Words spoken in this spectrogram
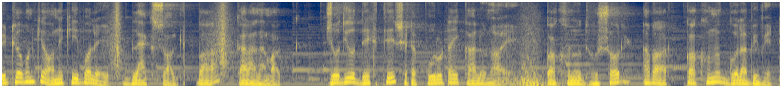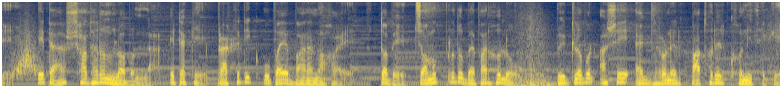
বিট লবণকে অনেকেই বলে ব্ল্যাক সল্ট বা কালা নামক যদিও দেখতে সেটা পুরোটাই কালো নয়। কখনো ধূসর, আবার কখনো গোলাপি বেটে। এটা সাধারণ লবণ না, এটাকে প্রাকৃতিক উপায়ে বানানো হয়। তবে চমকপ্রদ ব্যাপার হলো বিট লবণ আসে এক ধরনের পাথরের খনি থেকে।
